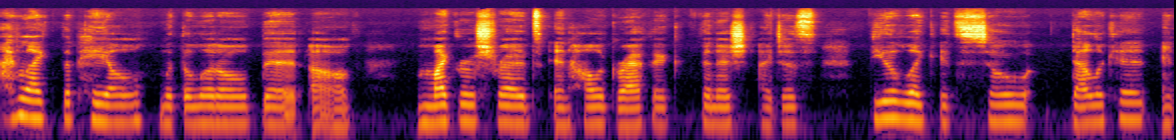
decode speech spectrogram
I like the pale with the little bit of micro shreds and holographic finish. I just feel like it's so delicate and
